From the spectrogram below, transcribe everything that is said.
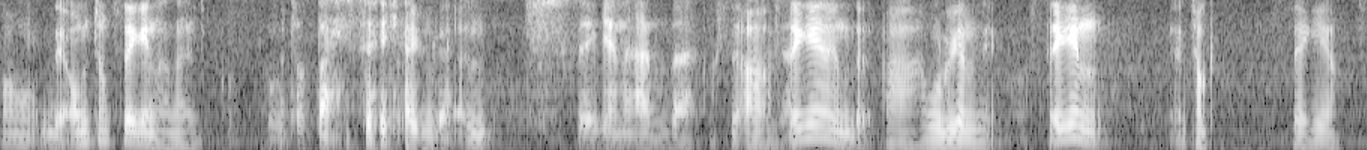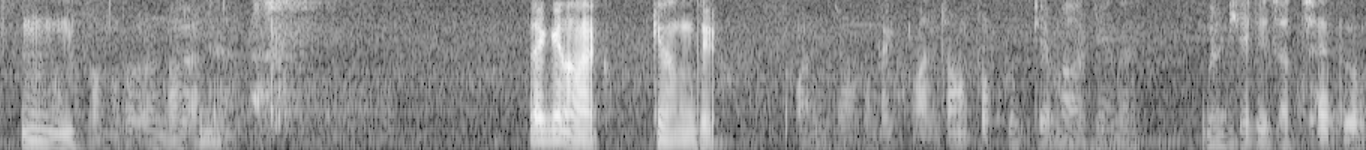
어, 네, 엄청 세게는 안 할. 거. 그럼 적당히 세게 할 거야. 음, 세게는 한다. 세- 아. 세게는 아 모르겠네. 세게는 적 세게요. 음, 그 정도를 넣어야 되는데. 세게는 안 할 것 같긴 한데요. 완전 근데 완전 또 굵게 마기에는 네. 길이 자체도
